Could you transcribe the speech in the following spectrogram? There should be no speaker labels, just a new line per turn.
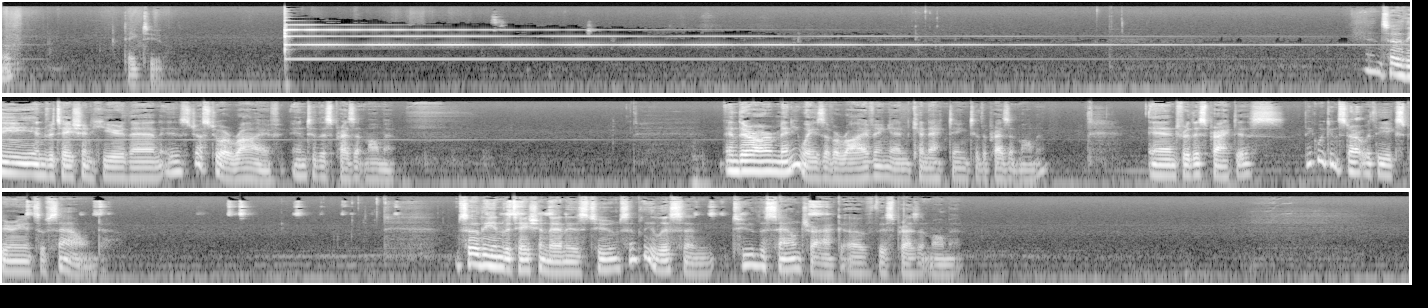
Oh, take two. And so the invitation here then is just to arrive into this present moment. And there are many ways of arriving and connecting to the present moment. And for this practice, I think we can start with the experience of sound. So, the invitation then is to simply listen to the soundtrack of this present moment.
